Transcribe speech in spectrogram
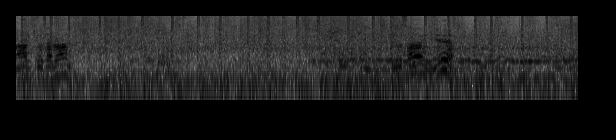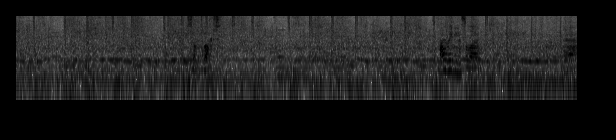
On, suicide run. Suicide, yeah. So fucked. Am I leaving this alive? Nah.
